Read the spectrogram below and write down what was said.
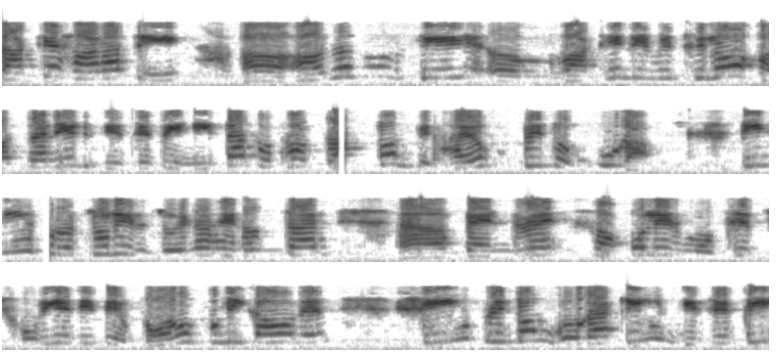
তাকে হারাতে আজাদুলকে মাঠে নেমেছিল হাসানের বিজেপি নেতা তথা প্রাক্তন বিধায়ক প্রীতম গোড়া তিনি প্রচুরের জৈন হেনস্থার প্যান্ড্রাইভ সকলের মধ্যে ছড়িয়ে দিতে বড় ভূমিকাও নেন সেই প্রীতম গোড়াকেই বিজেপি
